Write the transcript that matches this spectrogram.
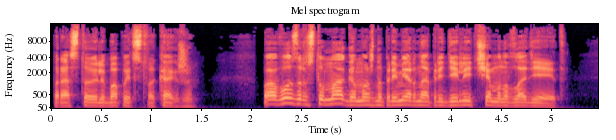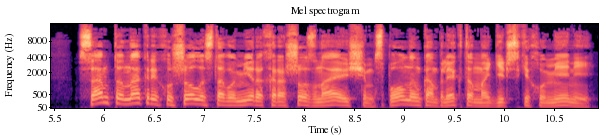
Простое любопытство, как же. По возрасту мага можно примерно определить, чем он владеет. Сам-то Накрих ушел из того мира хорошо знающим, с полным комплектом магических умений.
